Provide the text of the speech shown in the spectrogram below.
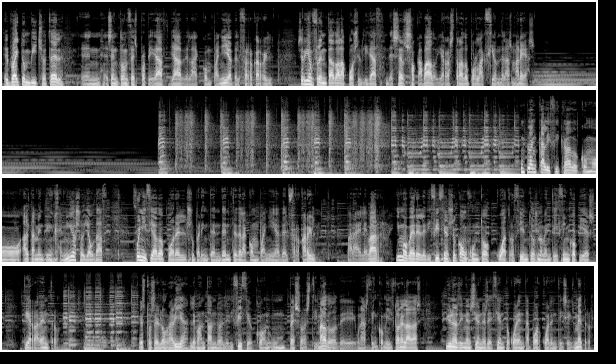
el Brighton Beach Hotel, en ese entonces propiedad ya de la compañía del ferrocarril, se vio enfrentado a la posibilidad de ser socavado y arrastrado por la acción de las mareas. Un plan calificado como altamente ingenioso y audaz fue iniciado por el superintendente de la compañía del ferrocarril para elevar y mover el edificio en su conjunto 495 pies tierra adentro. Esto se lograría levantando el edificio con un peso estimado de unas 5.000 toneladas y unas dimensiones de 140 por 46 metros,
